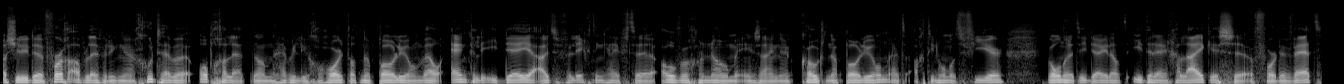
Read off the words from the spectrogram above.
Als jullie de vorige aflevering goed hebben opgelet, dan hebben jullie gehoord dat Napoleon wel enkele ideeën uit de verlichting heeft overgenomen in zijn Code Napoleon uit 1804. Waaronder het idee dat iedereen gelijk is voor de wet.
